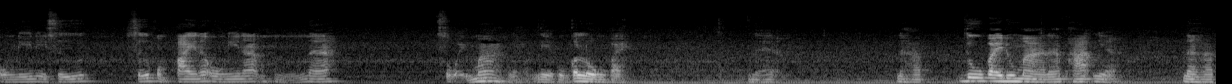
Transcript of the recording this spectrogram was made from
องค์นี้นี่ซื้อ ซื้อผมไปนะองค์นี้นะหือนะ สวยมากนะครับนี่ผมก็ลงไป นะฮะนะครับ ดูไปดูมานะพระเนี่ยนะครับ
